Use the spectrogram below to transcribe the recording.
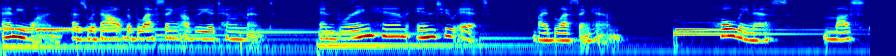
anyone as without the blessing of the atonement, and bring him into it by blessing him. Holiness must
